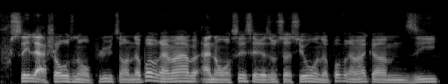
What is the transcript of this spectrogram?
poussé la chose non plus. On n'a pas vraiment annoncé ces réseaux sociaux. On n'a pas vraiment comme dit,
